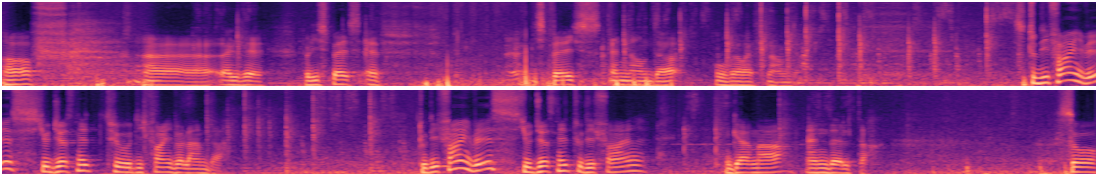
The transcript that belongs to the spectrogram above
of uh, the, leaf space f uh, space n lambda over f lambda. So to define this, you just need to define the lambda. To define this, you just need to define gamma and delta. So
